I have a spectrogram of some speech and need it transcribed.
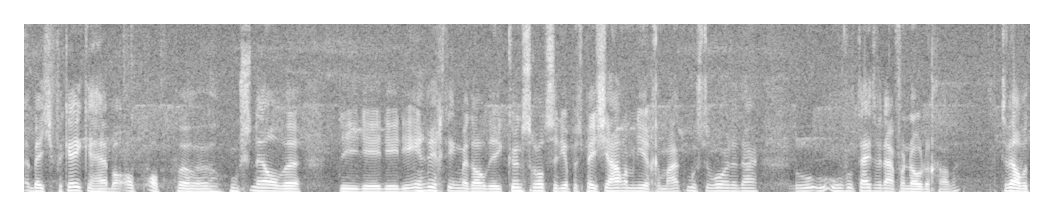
een beetje verkeken hebben op, op eh, hoe snel we die, die, die, die inrichting met al die kunstrotsen die op een speciale manier gemaakt moesten worden daar, hoe, hoe- hoeveel tijd we daarvoor nodig hadden. Terwijl we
